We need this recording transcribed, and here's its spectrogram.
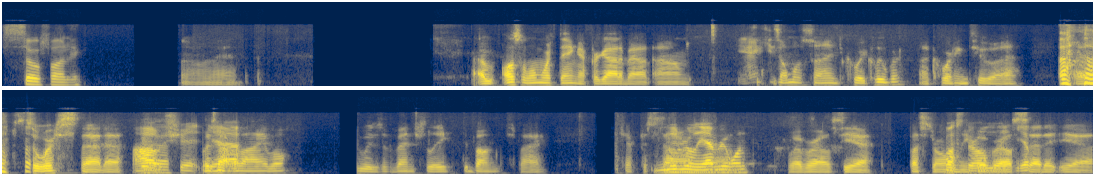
So funny. Oh man. Uh, also, one more thing I forgot about. Um, Yankees almost signed Corey Kluber, according to uh, a source that uh, Oh Yeah. shit! was yeah. not reliable, who was eventually debunked by Jefferson. Literally uh, everyone. whoever else, yeah. Buster, only, Buster whoever Olney, else yep. said it, yeah.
